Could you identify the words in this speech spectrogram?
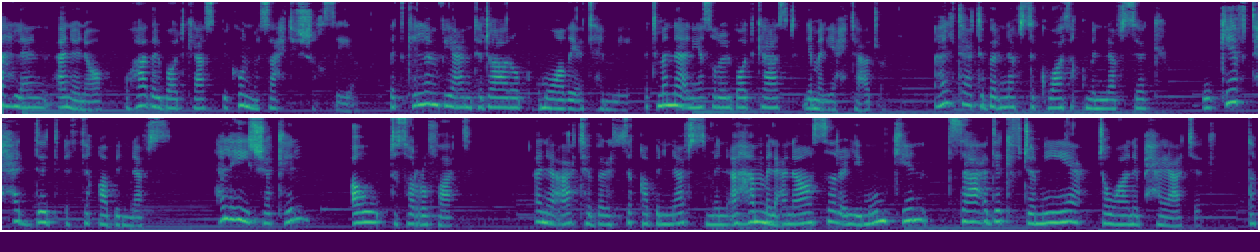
أهلا أنا نوف وهذا البودكاست بيكون مساحتي الشخصية بتكلم فيه عن تجارب ومواضيع تهمني أتمنى أن يصل البودكاست لمن يحتاجه هل تعتبر نفسك واثق من نفسك؟ وكيف تحدد الثقة بالنفس؟ هل هي شكل أو تصرفات؟ أنا أعتبر الثقة بالنفس من أهم العناصر اللي ممكن تساعدك في جميع جوانب حياتك طب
